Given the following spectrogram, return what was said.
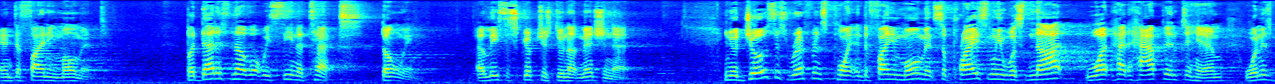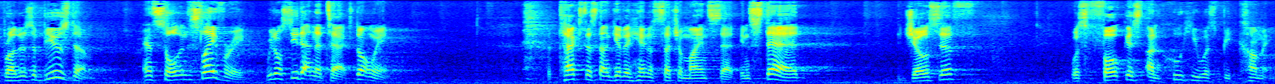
and defining moment. But that is not what we see in the text, don't we? At least the scriptures do not mention that. You know, Joseph's reference point and defining moment, surprisingly, was not what had happened to him when his brothers abused him and sold into slavery. We don't see that in the text, don't we? The text does not give a hint of such a mindset. Instead, Joseph was focused on who he was becoming,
